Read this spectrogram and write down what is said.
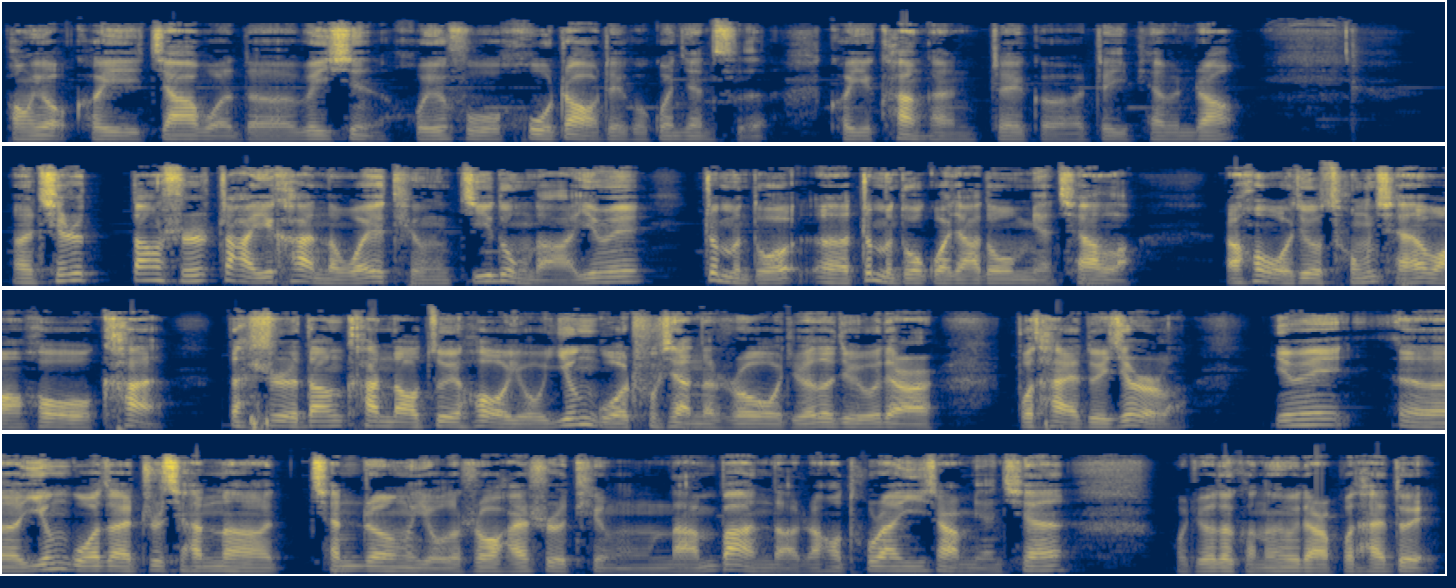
朋友可以加我的微信，回复“护照”这个关键词，可以看看这个这一篇文章。呃，其实当时乍一看呢，我也挺激动的啊，因为这么多呃这么多国家都免签了，然后我就从前往后看，但是当看到最后有英国出现的时候，我觉得就有点不太对劲儿了，因为呃英国在之前呢签证有的时候还是挺难办的，然后突然一下免签，我觉得可能有点不太对。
